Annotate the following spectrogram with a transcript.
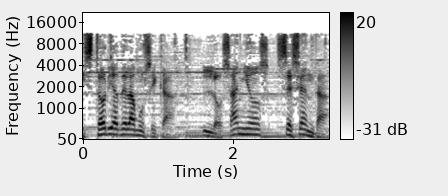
Historia de la música. Los años 60.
